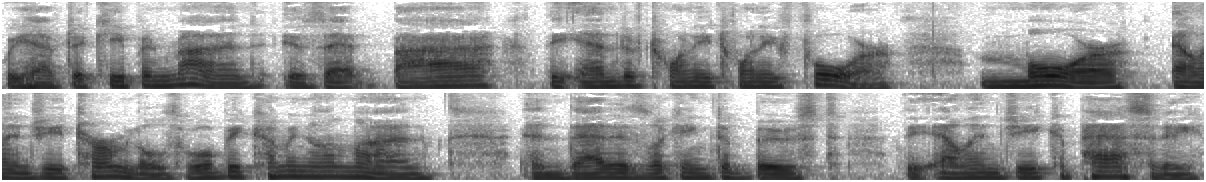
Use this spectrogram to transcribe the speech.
we have to keep in mind is that by the end of 2024, more LNG terminals will be coming online, and that is looking to boost the LNG capacity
